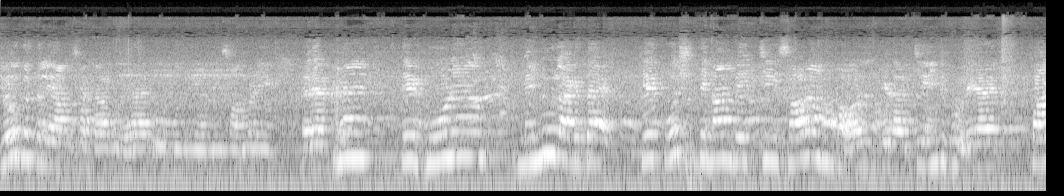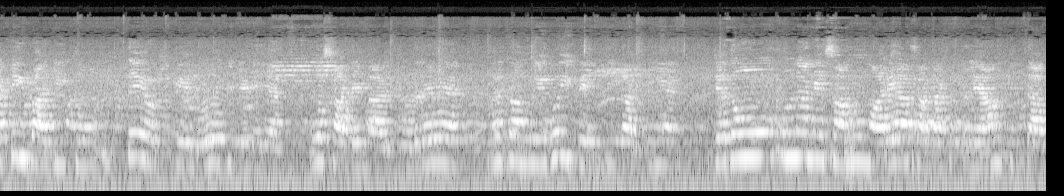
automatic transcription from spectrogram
ਜੋ ਕਤਲੇਆਮ ਸਾਡਾ ਹੋਇਆ ਹੈ, ਉਹ ਦੁਨੀਆ ਦੇ ਸਾਹਮਣੇ ਰੱਖਣਾ ਹੈ। ਤੇ ਹੁਣ ਮੈਨੂੰ ਲੱਗਦਾ ਹੈ ਕਿ ਕੁਝ ਦਿਨਾਂ ਵਿੱਚ ਹੀ ਸਾਰਾ ਮਾਹੌਲ ਜਿਹੜਾ ਚੇਂਜ ਹੋ ਰਿਹਾ ਹੈ। ਪਾਰਟੀਬਾਜ਼ੀ ਤੋਂ ਉੱਤੇ ਉੱਠ ਕੇ ਲੋਕ ਜਿਹੜੇ ਆ, ਉਹ ਸਾਡੇ ਨਾਲ ਜੁੜ ਰਹੇ ਆ। ਮੈਂ ਤੁਹਾਨੂੰ ਇਹੋ ਹੀ ਬੇਨਤੀ ਕਰਦੀ ਹਾਂ ਜਦੋਂ ਉਹਨਾਂ ਨੇ ਸਾਨੂੰ ਮਾਰਿਆ, ਸਾਡਾ ਕਤਲੇਆਮ ਕੀਤਾ,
